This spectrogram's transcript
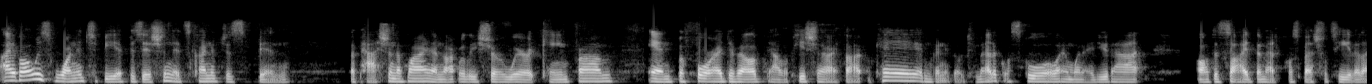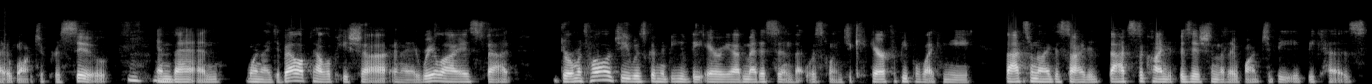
I've always wanted to be a physician. It's kind of just been a passion of mine. I'm not really sure where it came from. And before I developed alopecia, I thought, okay, I'm going to go to medical school. And when I do that, I'll decide the medical specialty that I want to pursue. Mm-hmm. And then when I developed alopecia and I realized that dermatology was going to be the area of medicine that was going to care for people like me, that's when I decided that's the kind of physician that I want to be because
